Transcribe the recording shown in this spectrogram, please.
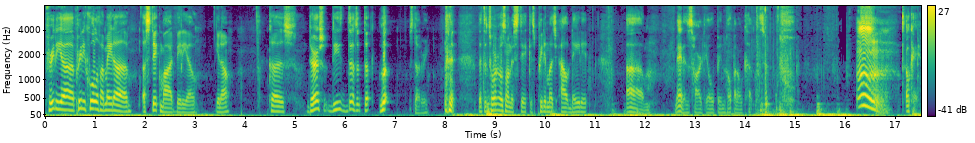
pretty, uh, pretty cool if I made a, a stick mod video, you know, because there's these, the, the, the stuttering. the tutorials on the stick is pretty much outdated. Um, man, this is hard to open. Hope I don't cut myself. mm, okay,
